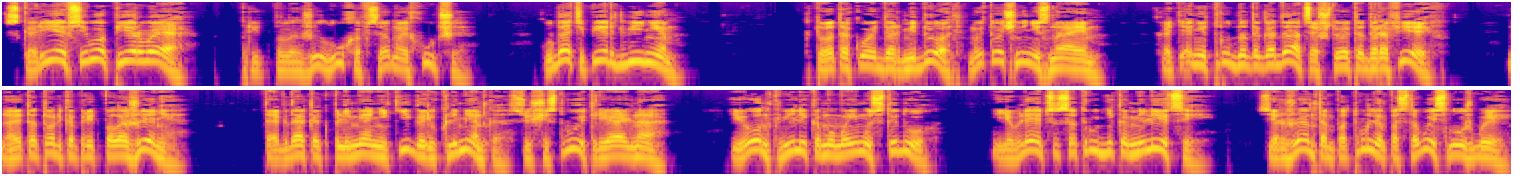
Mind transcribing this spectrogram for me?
Скорее всего, первое, предположил Ухов самое худшее. Куда теперь двинем? Кто такой Дармидот, мы точно не знаем, хотя нетрудно догадаться, что это Дорофеев, но это только предположение, тогда как племянник Игорю Клименко существует реально, и он, к великому моему стыду, является сотрудником милиции, сержантом патрульно-постовой службы.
